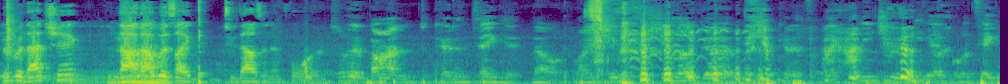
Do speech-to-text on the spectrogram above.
Remember that chick? Nah, that was like 2004. Julia Bond couldn't take it though. Like she, was, she looked good, but she couldn't. Like I need you to be able to take.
